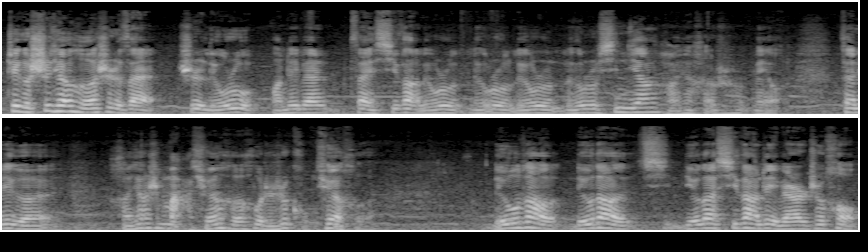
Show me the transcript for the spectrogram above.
这个狮泉河是在是流入往这边，在西藏流入流入流入流入新疆，好像还是说没有，在这个好像是马泉河或者是孔雀河，流到流到西流到西藏这边之后，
